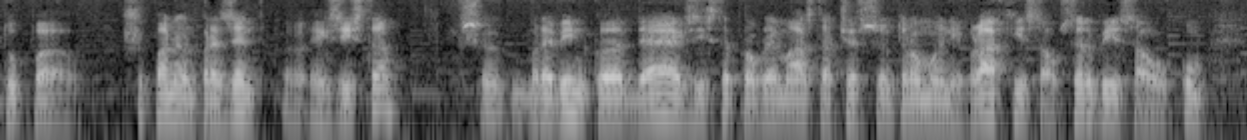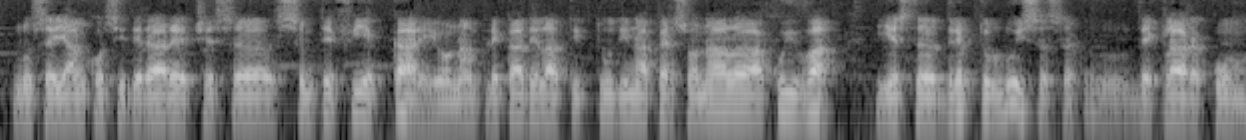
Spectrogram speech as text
după și până în prezent uh, există. Și revin că de aia există problema asta ce sunt românii, vlahii sau sârbii sau cum nu se ia în considerare ce să simte fiecare. Eu n-am plecat de la atitudinea personală a cuiva este dreptul lui să se declară cum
